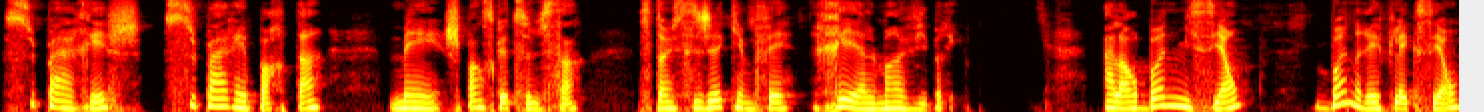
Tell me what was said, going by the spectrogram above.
super riche, super important, mais je pense que tu le sens. C'est un sujet qui me fait réellement vibrer. Alors bonne mission, bonne réflexion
